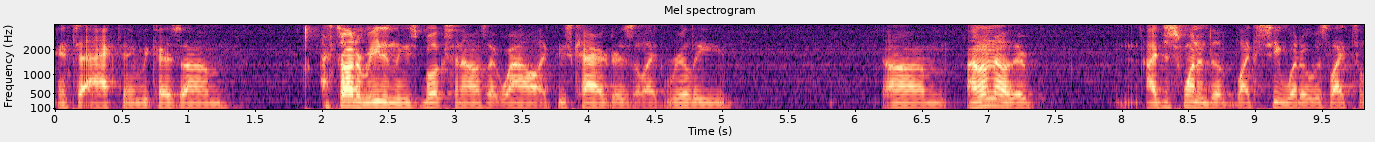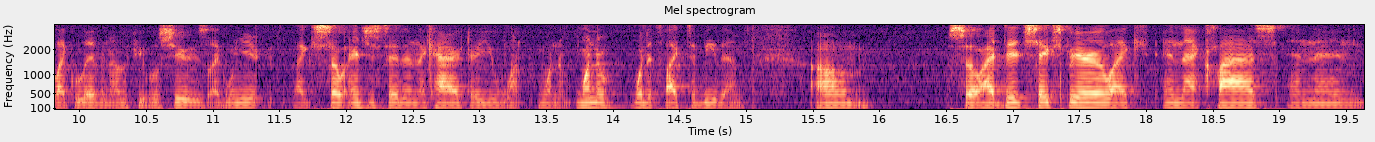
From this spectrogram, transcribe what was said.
into acting because um, I started reading these books and I was like, wow, like these characters are like really. Um, I don't know. They're I just wanted to like see what it was like to like live in other people's shoes. Like when you're like so interested in a character, you want, want wonder what it's like to be them. Um, so I did Shakespeare like in that class, and then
